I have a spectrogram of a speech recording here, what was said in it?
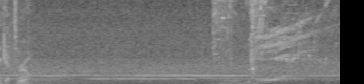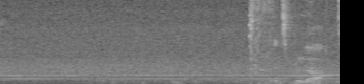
Can't get through. It's blocked.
